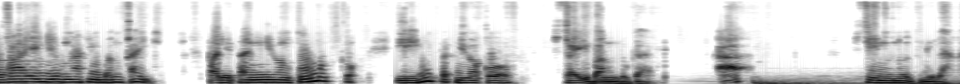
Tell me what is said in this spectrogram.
Hukayin niyo ang aking bangkay. Palitan niyo ang kumot ko. Ilipat niyo ako sa ibang lugar. Ha? Sinunod nila.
